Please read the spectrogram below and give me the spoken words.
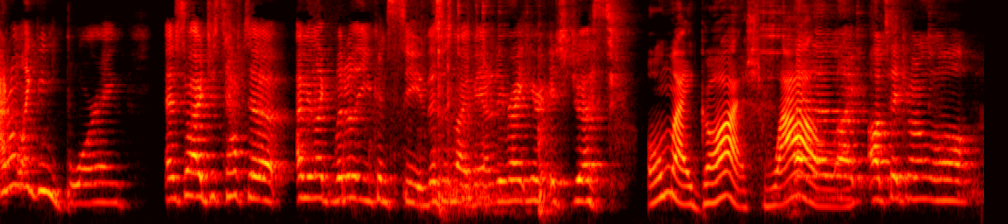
I don't like being boring. And so I just have to I mean like literally you can see this is my vanity right here. It's just Oh my gosh. Wow. and then like I'll take you on a little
